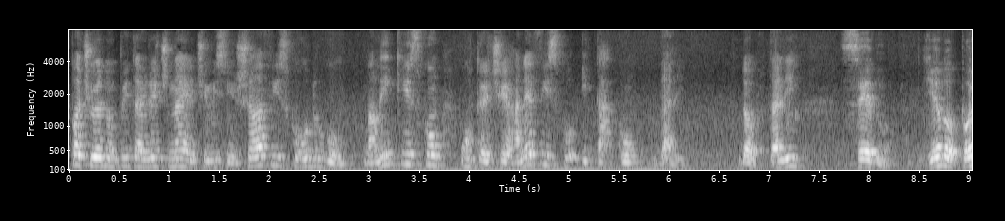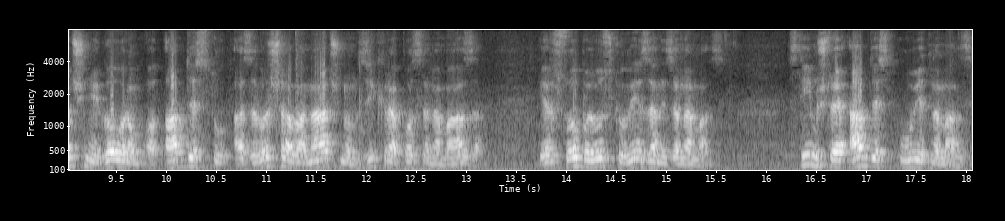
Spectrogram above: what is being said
Pa ću u jednom pitanju reći najjače mislim šafijsko, u drugom malikijskom, u treće hanefijsko i tako dalje. Dobro, dalje. Sedmo. Dijelo počinje govorom o abdestu, a završava načinom zikra posle namaza, jer su oboje usko vezani za namaz. S tim što je abdest uvjet namaza.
